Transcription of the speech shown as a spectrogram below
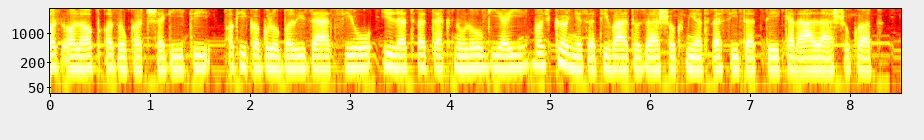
Az alap azokat segíti, akik a globalizáció, illetve technológiai vagy környezeti változások miatt veszítették el állásukat.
